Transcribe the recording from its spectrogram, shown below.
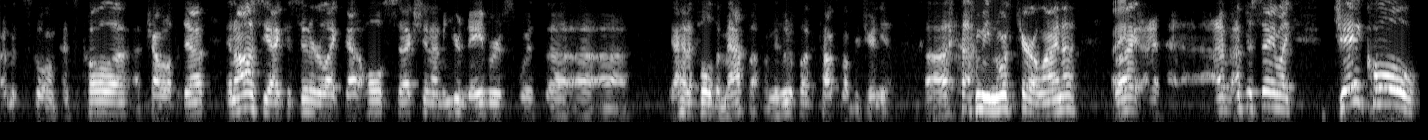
I went to school in Pensacola. I've traveled up and down, and honestly, I consider like that whole section. I mean, your neighbors with. Uh, uh, uh I had to pull the map up. I mean, who the fuck talks about Virginia? Uh, I mean, North Carolina, right? right? I, am just saying, like J. Cole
